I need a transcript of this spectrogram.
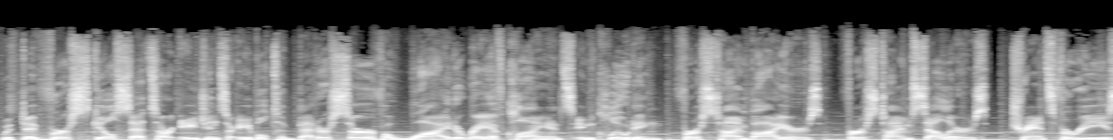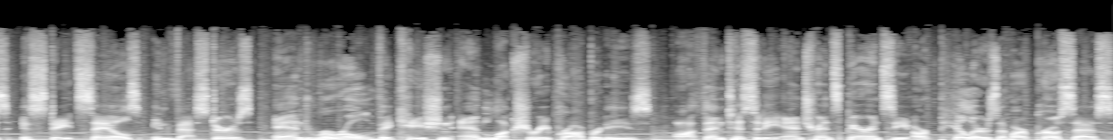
With diverse skill sets, our agents are able to better serve a wide array of clients, including first time buyers, first time sellers, transferees, estate sales, investors, and rural, vacation, and luxury properties. Authenticity and transparency are pillars of our process,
